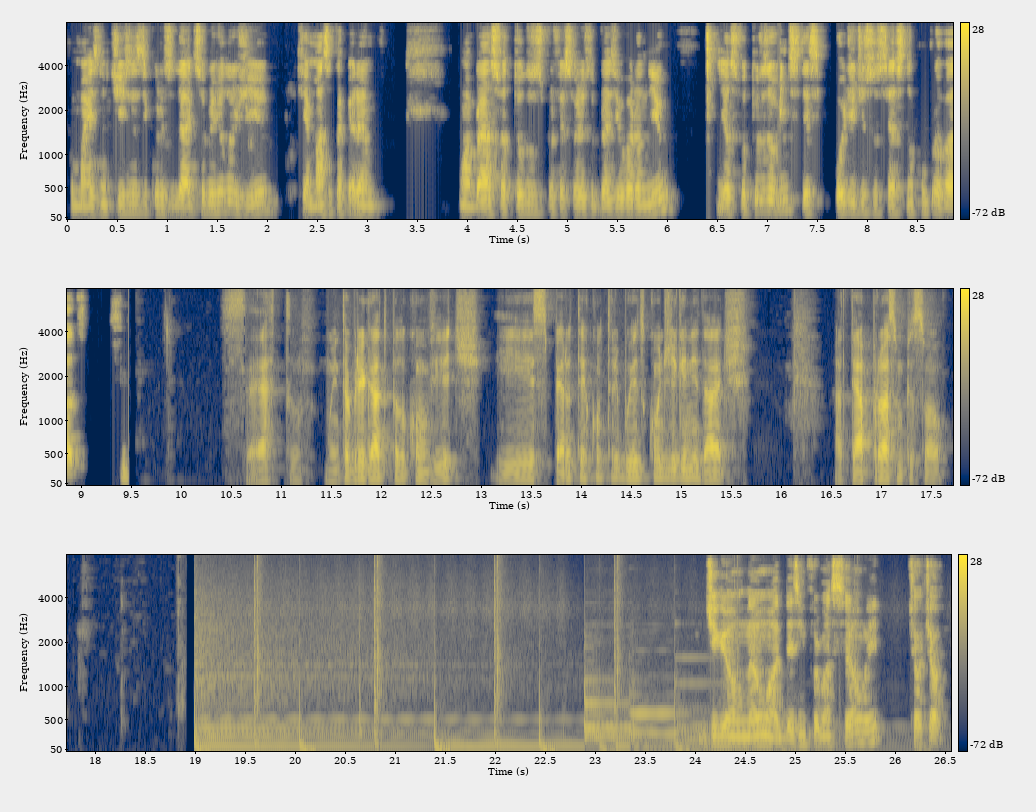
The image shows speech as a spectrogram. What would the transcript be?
com mais notícias e curiosidades sobre geologia, que é massa pra caramba. Um abraço a todos os professores do Brasil Varonil e aos futuros ouvintes desse pódio de sucesso não comprovado. Certo. Muito obrigado pelo convite e espero ter contribuído com dignidade. Até a próxima, pessoal. Digam não à desinformação e tchau, tchau.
